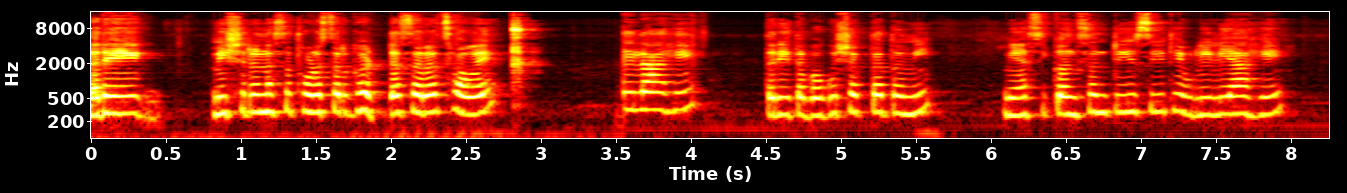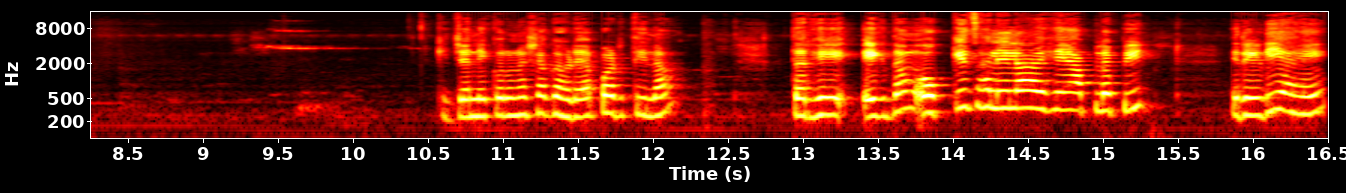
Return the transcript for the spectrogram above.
तर हे मिश्रण असं थोडंसं घट्टसरच हवंय. आहे. तर इथं बघू शकता तुम्ही. मी अशी कन्सन्ट्रेसी ठेवलेली आहे की जेणेकरून अशा घड्या पडतील तर हे एकदम ओके झालेलं आहे आपलं पीठ. रेडी आहे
